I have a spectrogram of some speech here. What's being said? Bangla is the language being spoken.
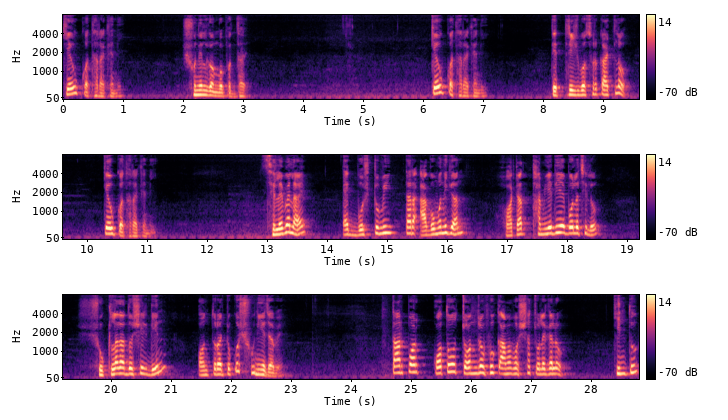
কেউ কথা রাখেনি। সুনীল গঙ্গোপাধ্যায়। কেউ কথা রাখেনি। তেত্রিশ বছর কাটল, কেউ কথা রাখেনি। ছেলেবেলায় এক বষ্টমী তার আগমনী গান হঠাৎ থামিয়ে দিয়ে বলেছিল, শুক্লা দ্বাদশীর দিন অন্তরাটুকু শুনিয়ে যাবে। তারপর কত চন্দ্রভুক আমাবস্যা চলে গেল, কিন্তু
